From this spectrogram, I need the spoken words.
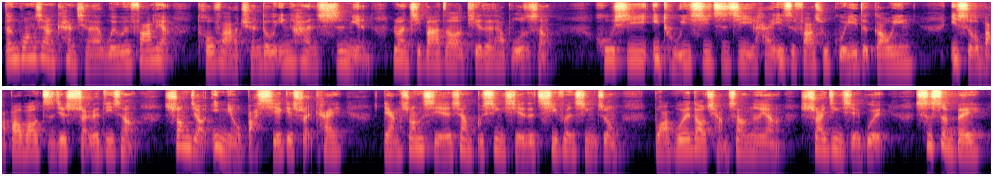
灯光下看起来微微发亮，头发全都因汗湿黏，乱七八糟的贴在他脖子上。呼吸一吐一吸之际，还一直发出诡异的高音。一手把包包直接甩在地上，双脚一扭，把鞋给甩开。两双鞋像不信邪的气氛信众，把不会到墙上那样摔进鞋柜。是圣杯，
